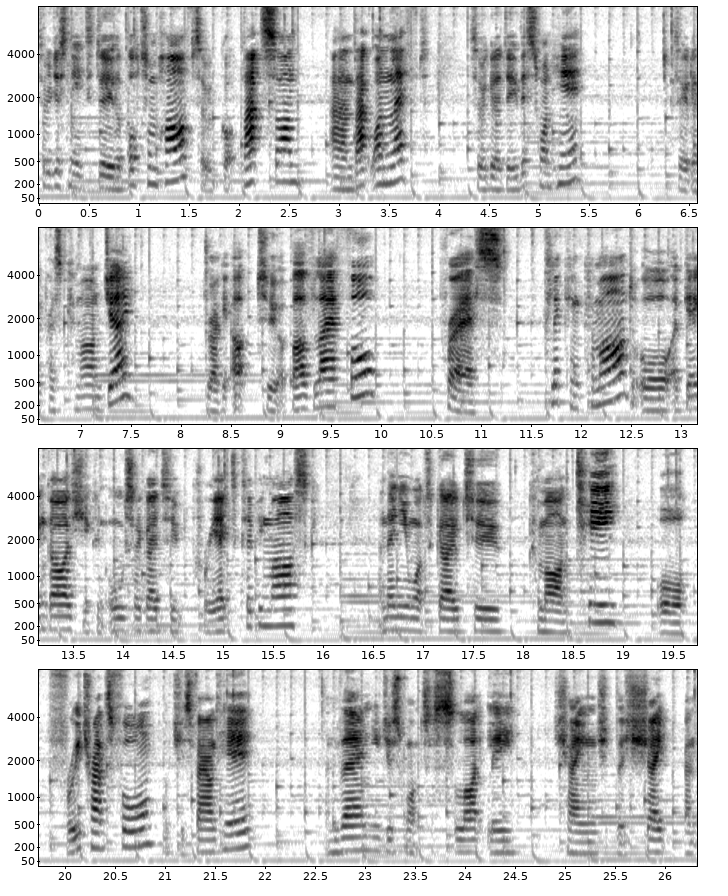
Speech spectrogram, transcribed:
so we just need to do the bottom half. So we've got that sun and that one left. So we're going to do this one here. So we're going to press Command J, drag it up to above layer 4, press click and command or again guys you can also go to create clipping mask and then you want to go to command T or free transform which is found here. And then you just want to slightly change the shape and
